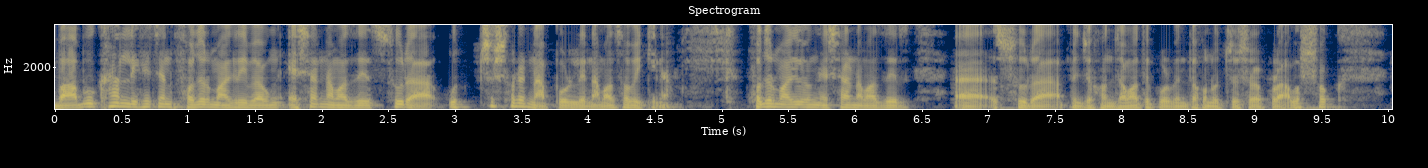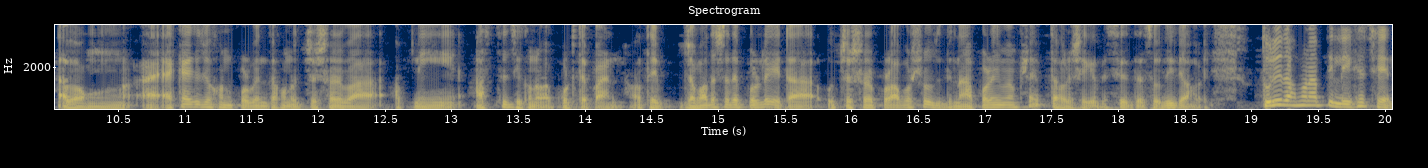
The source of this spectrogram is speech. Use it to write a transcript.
বাবু খান লিখেছেন, ফজর মাগরিব এবং এশার নামাজে সুরা উচ্চস্বরে না পড়লে নামাজ হবে কিনা? ফজর মাগরিব এবং এশার নামাজের সুরা আপনি যখন জামাতে পড়বেন, তখন উচ্চস্বরে পড়া আবশ্যক। এবং একা যখন পড়বেন, তখন উচ্চস্বরে বা আপনি আস্তে যে কোনো পড়তে পারেন। অতএব জামাতের সাথে পড়লে এটা উচ্চস্বরে পড়া অবশ্য যদি না পড়ে ইমাম সাহেব, তাহলে সেক্ষেত্রে সিদ্ধান্ত দিতে হবে। তুলির রহমান, আপনি লিখেছেন,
